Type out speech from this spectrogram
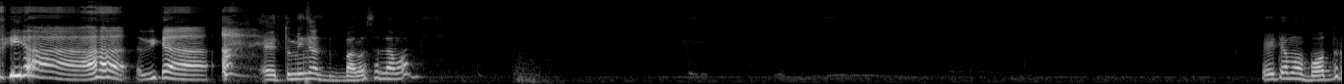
বিয়া বিয়া। এ তুমি না ভালো ছেলে আমার? এইটা আমার ভদ্র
